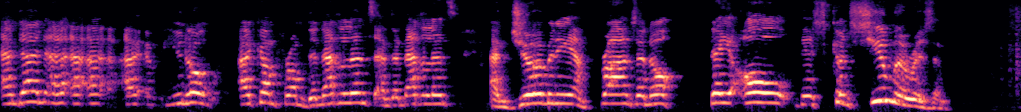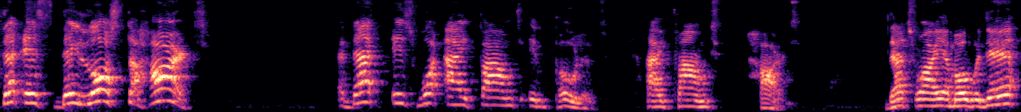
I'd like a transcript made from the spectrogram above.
and then uh, uh, you know I come from the Netherlands, and the Netherlands and Germany and France and all they all this consumerism. That is, they lost the heart. And that is what I found in Poland. I found heart. That's why I'm over there,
